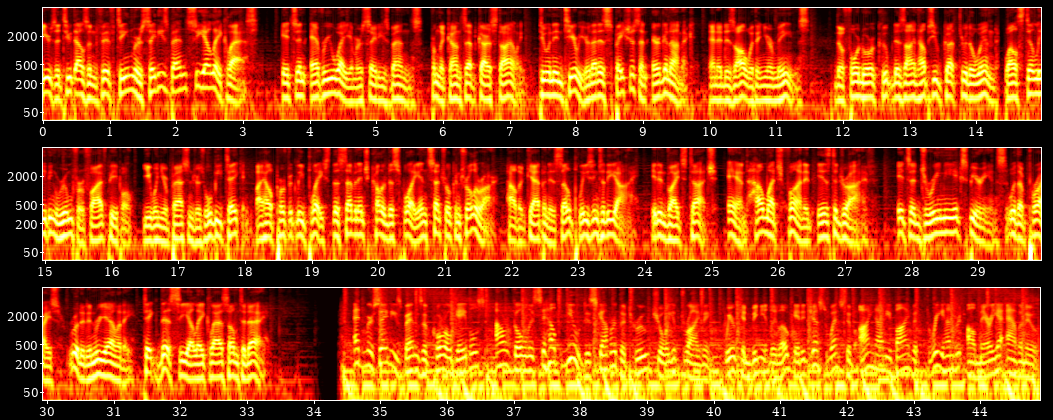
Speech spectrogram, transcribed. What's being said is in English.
Here's a 2015 Mercedes-Benz CLA Class. It's in every way a Mercedes-Benz, from the concept car styling to an interior that is spacious and ergonomic, and it is all within your means. The four-door coupe design helps you cut through the wind while still leaving room for five people. You and your passengers will be taken by how perfectly placed the 7-inch color display and central controller are, how the cabin is so pleasing to the eye, it invites touch, and how much fun it is to drive. It's a dreamy experience with a price rooted in reality. Take this CLA class home today. At Mercedes Benz of Coral Gables, our goal is to help you discover the true joy of driving. We're conveniently located just west of I 95 at 300 Almeria Avenue.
